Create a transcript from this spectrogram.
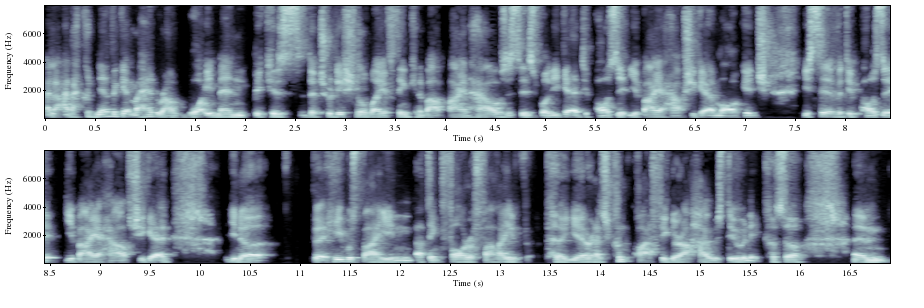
and, and I could never get my head around what he meant because the traditional way of thinking about buying houses is, well, you get a deposit, you buy a house, you get a mortgage, you save a deposit, you buy a house, you get, a, you know, but he was buying, I think, four or five per year, and I just couldn't quite figure out how he was doing it. Cause so, um, um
